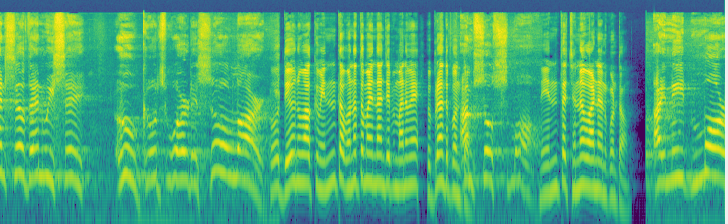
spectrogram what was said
And so then we say oh God's word is so large ఓ దేవుని వాక్యం ఎంత ఉన్నతమైనదని చెప్పి మనమే విభ్రాంతి పొందుతాం. ఐ యామ్ సో స్మాల్ నేను ఎంత చిన్నవాడిని అనుకుంటాం? I need more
